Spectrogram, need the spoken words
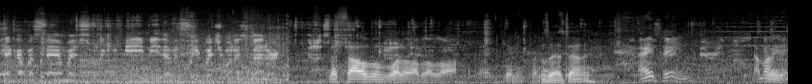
pick up a sandwich so we can A-B them and see which one is better. Let's album, blah blah blah blah. Was that Italian? I ain't paying. I'm not paying.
